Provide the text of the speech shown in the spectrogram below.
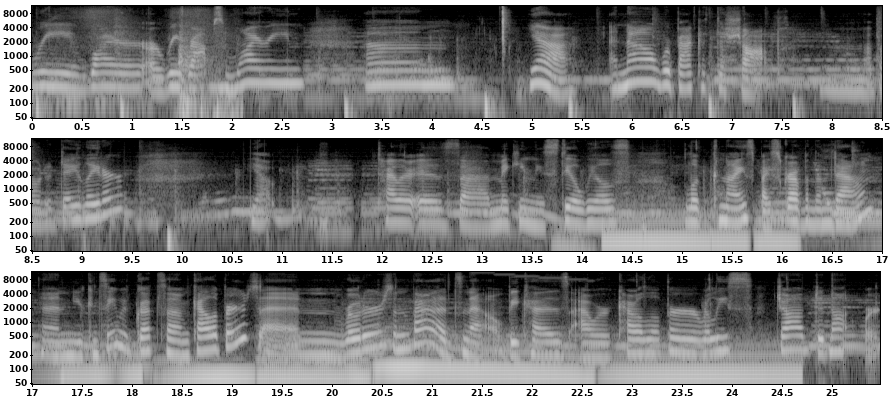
rewire or rewrap some wiring. Um, yeah, and now we're back at the shop. Um, about a day later. Yep. Tyler is uh, making these steel wheels look nice by scrubbing them down and you can see we've got some calipers and rotors and pads now because our caliper release job did not work.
